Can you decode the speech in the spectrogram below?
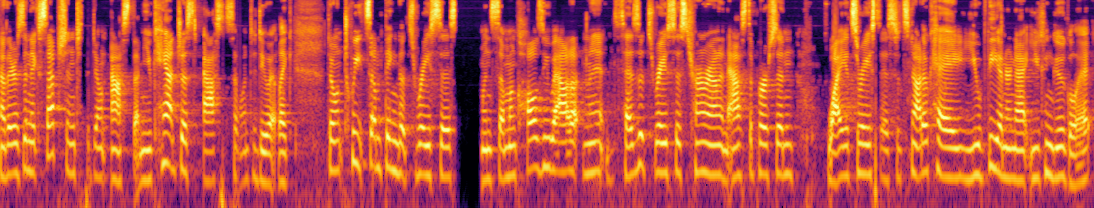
Now there's an exception to the don't ask them. You can't just ask someone to do it. Like, don't tweet something that's racist when someone calls you out on it, and says it's racist, turn around and ask the person why it's racist. It's not okay. You have the internet. You can Google it.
